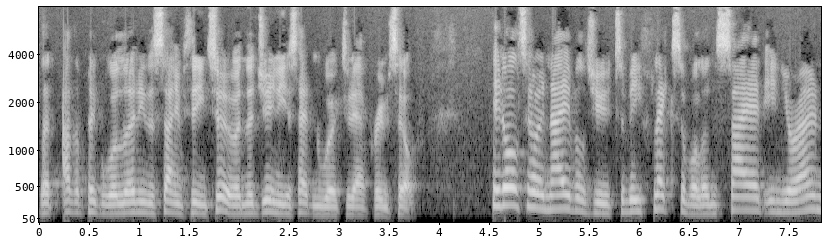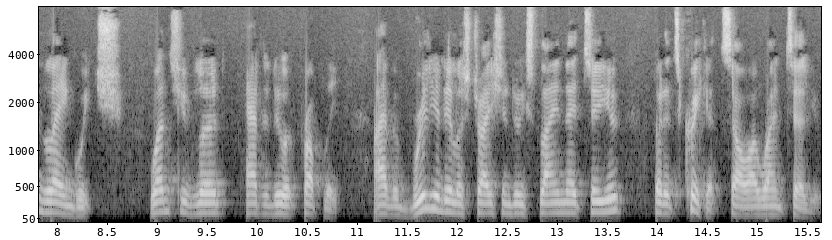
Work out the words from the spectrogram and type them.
that other people were learning the same thing too, and the genius hadn't worked it out for himself. It also enables you to be flexible and say it in your own language once you've learned how to do it properly. I have a brilliant illustration to explain that to you, but it's cricket, so I won't tell you.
